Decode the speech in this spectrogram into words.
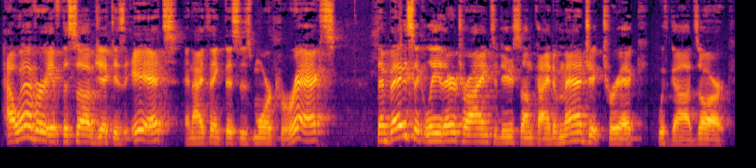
However, if the subject is it, and I think this is more correct, then basically they're trying to do some kind of magic trick with God's ark,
